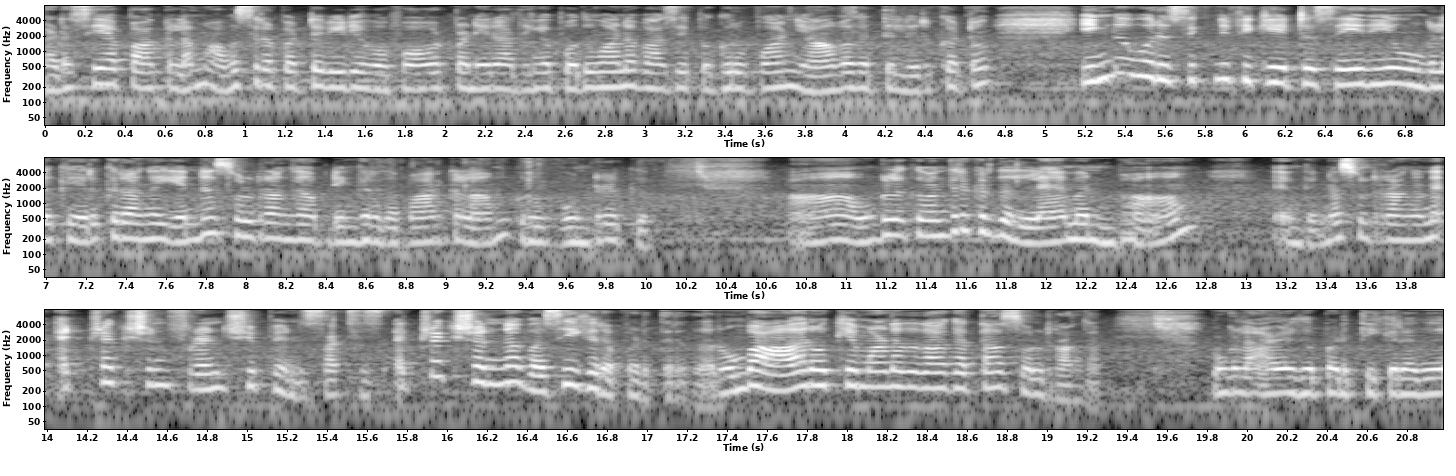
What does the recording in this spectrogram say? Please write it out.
கடைசியாக பார்க்கலாம். அவசரப்பட்டு வீடியோவை ஃபார்வர்ட் பண்ணிடாதீங்க. பொதுவான வாசிப்பு குரூப் ஒன் ஞாபகத்தில் இருக்கட்டும். இங்கே ஒரு சிக்னிஃபிகேட் செய்தியும் உங்களுக்கு இருக்கிறாங்க. என்ன சொல்கிறாங்க அப்படிங்கிறத பார்க்கலாம். குரூப் ஒன்றுக்கு. இருக்குது உங்களுக்கு வந்திருக்கிறது லேமன் பாம் இங்கே என்ன சொல்கிறாங்கன்னா அட்ராக்ஷன் ஃப்ரெண்ட்ஷிப் அண்ட் சக்ஸஸ் அட்ராக்ஷன்னா வசீகரப்படுத்துறது. ரொம்ப ஆரோக்கியமானதாகத்தான் சொல்கிறாங்க உங்களை அழகுபடுத்திக்கிறது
